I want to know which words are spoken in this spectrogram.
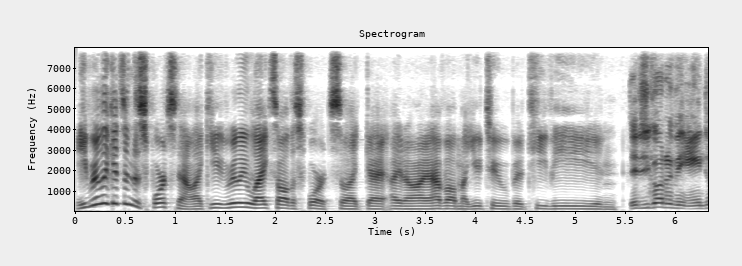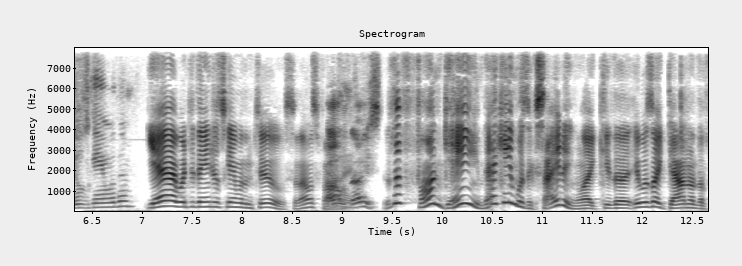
he really gets into sports now. Like he really likes all the sports. So like I, I know I have all my YouTube and TV and Did you go to the Angels game with him? yeah, I went to the Angels game with him too, so that was fun. Oh, nice. It was a fun game. That game was exciting. Like the, it was like down to the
